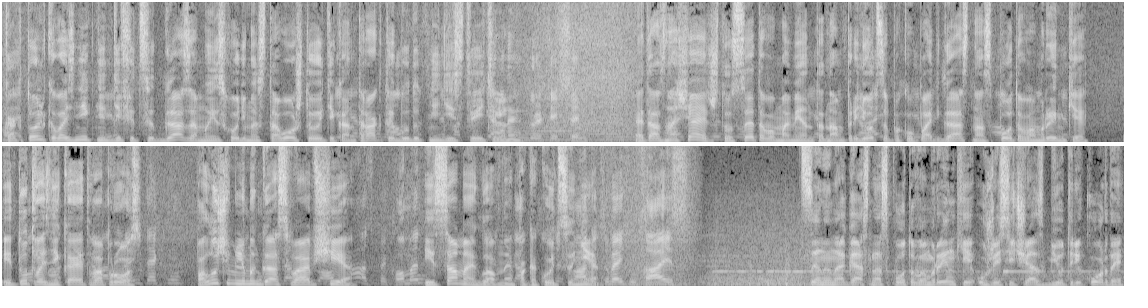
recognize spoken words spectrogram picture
Как только возникнет дефицит газа, мы исходим из того, что эти контракты будут недействительны. Это означает, что с этого момента нам придется покупать газ на спотовом рынке. И тут возникает вопрос, получим ли мы газ вообще? И самое главное, по какой цене? Цены на газ на спотовом рынке уже сейчас бьют рекорды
